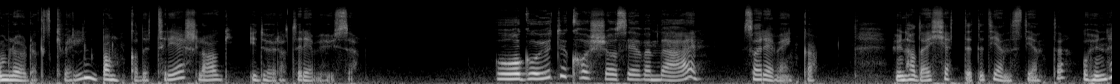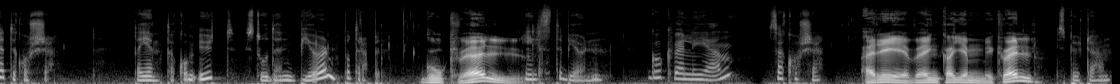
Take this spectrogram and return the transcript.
Om lørdagskvelden banka det tre slag i døra til revehuset. Å, gå ut du, korset, og se hvem det er, sa reveenka. Hun hadde ei kjettete tjenestejente, og hun het Korset. Da jenta kom ut, sto det en bjørn på trappen. God kveld. Hilste bjørnen. God kveld igjen. sa Korset. Er reveenka hjemme i kveld? spurte han.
